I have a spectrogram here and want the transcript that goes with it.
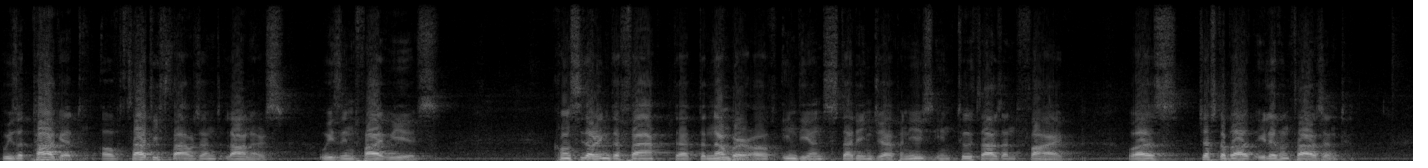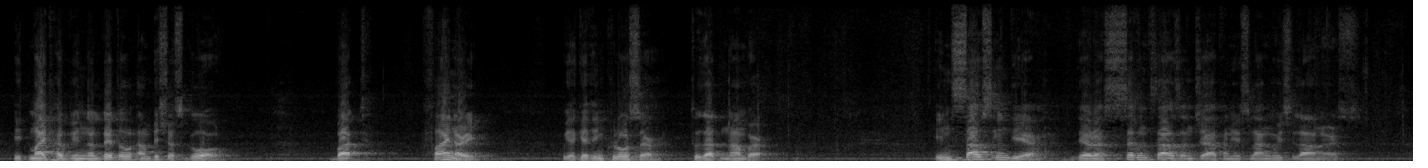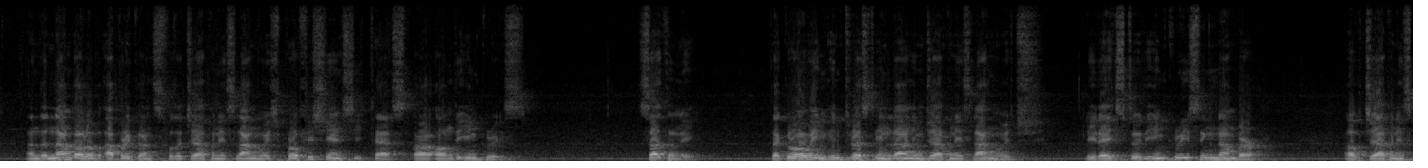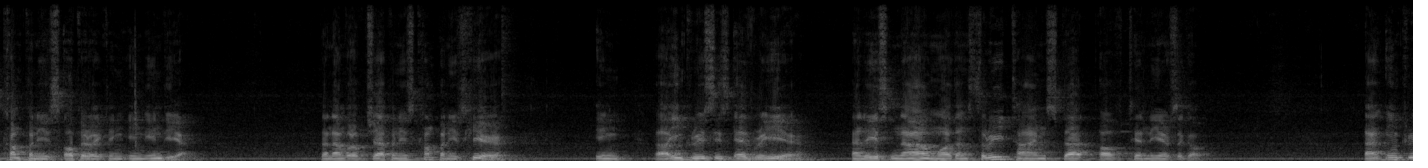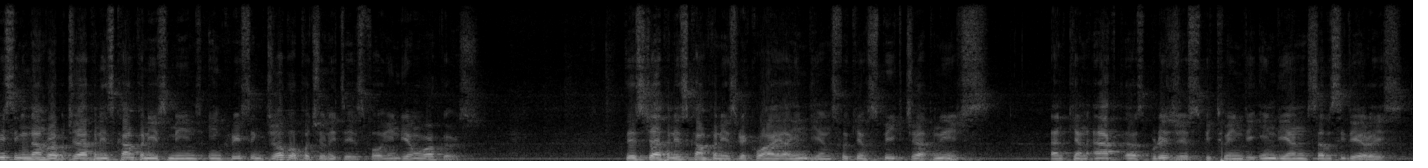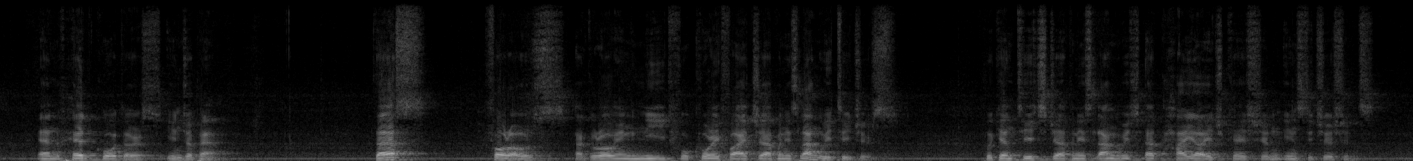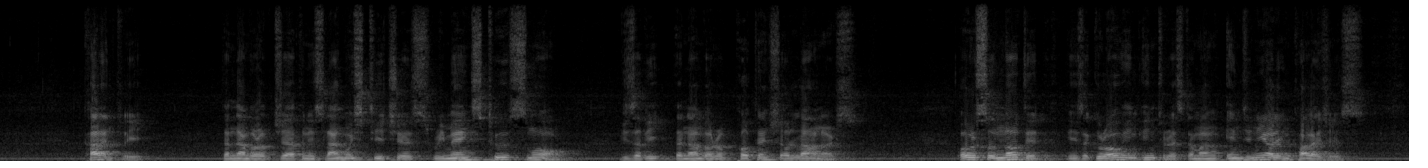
with a target of 30,000 learners within five years. Considering the fact that the number of Indians studying Japanese in 2005 was just about 11,000, it might have been a little ambitious goal. But finally, we are getting closer to that number. In South India, there are 7,000 Japanese language learners, and the number of applicants for the Japanese language proficiency test are on the increase. Certainly, the growing interest in learning Japanese language relates to the increasing number of Japanese companies operating in India. The number of Japanese companies here in, uh, increases every year and is now more than three times that of 10 years ago. An increasing number of Japanese companies means increasing job opportunities for Indian workers. These Japanese companies require Indians who can speak Japanese and can act as bridges between the Indian subsidiaries and headquarters in Japan. Thus follows a growing need for qualified Japanese language teachers who can teach Japanese language at higher education institutions. Currently, the number of Japanese language teachers remains too small vis-a-vis -vis the number of potential learners. Also noted is a growing interest among engineering colleges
